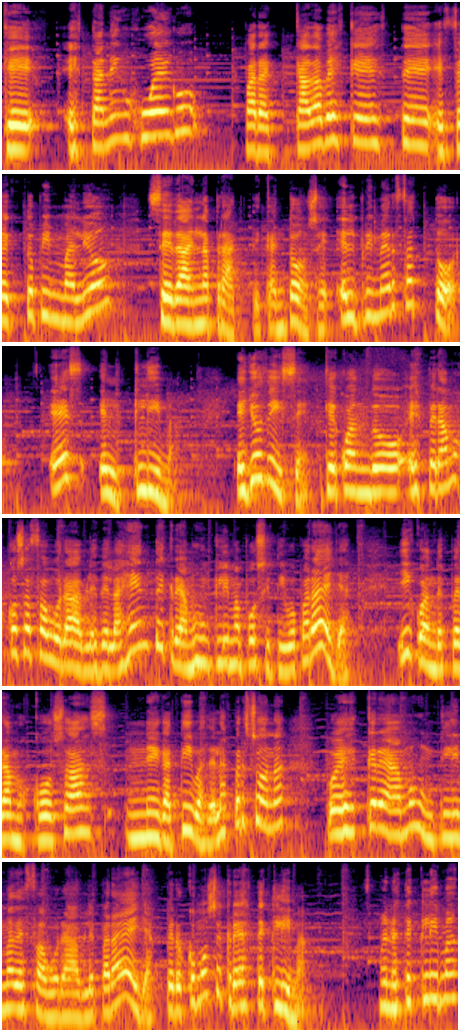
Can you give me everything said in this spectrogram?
que están en juego para cada vez que este efecto Pygmalion se da en la práctica. Entonces, el primer factor es el clima. Ellos dicen que cuando esperamos cosas favorables de la gente, creamos un clima positivo para ellas. Y cuando esperamos cosas negativas de las personas, pues creamos un clima desfavorable para ellas. Pero ¿cómo se crea este clima? Bueno, este clima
